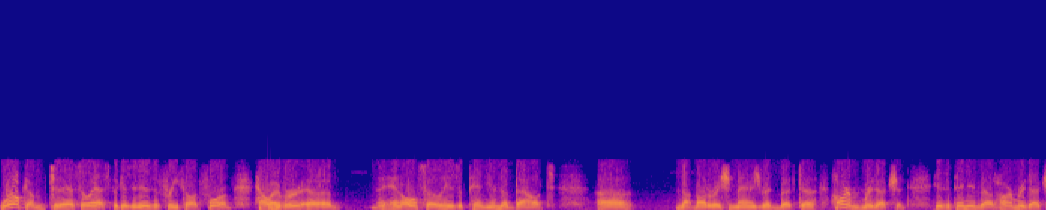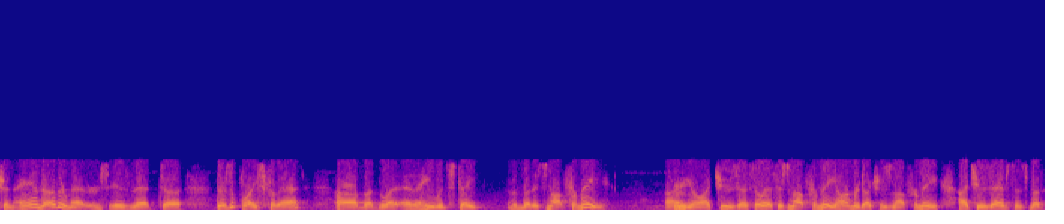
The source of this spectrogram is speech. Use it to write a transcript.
Welcome to SOS because it is a free thought forum. However, uh, and also his opinion about. Uh, not moderation management, but uh, harm reduction. His opinion about harm reduction and other matters is that uh, there's a place for that, uh, but le- he would state, but it's not for me. I, hmm. you know, I choose SOS. It's not for me. Harm reduction is not for me. I choose abstinence, but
